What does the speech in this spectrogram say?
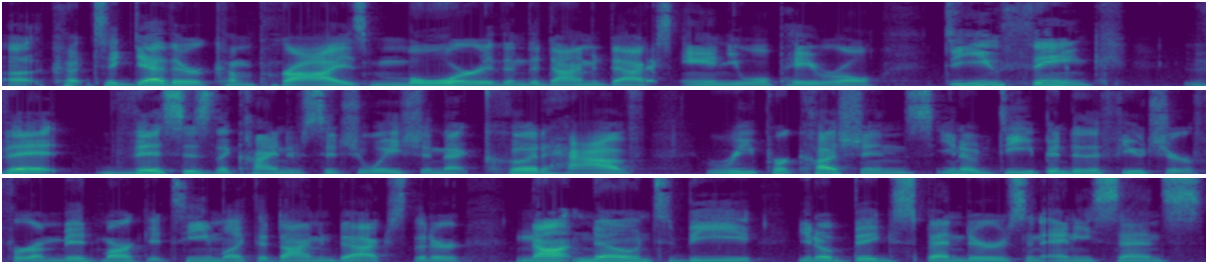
uh, co- together comprise more than the Diamondbacks' annual payroll. Do you think that this is the kind of situation that could have repercussions, you know, deep into the future for a mid-market team like the Diamondbacks that are not known to be, you know, big spenders in any sense.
